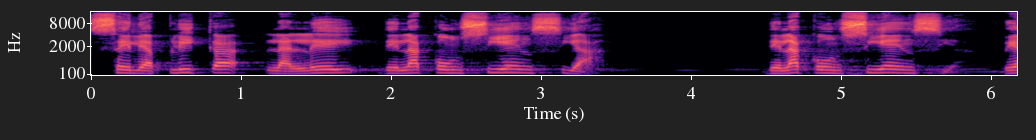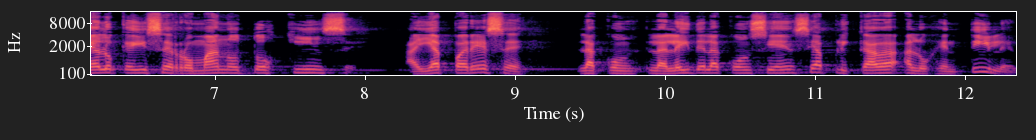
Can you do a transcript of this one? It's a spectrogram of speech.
se le aplica la ley de la conciencia, de la conciencia. Vea lo que dice Romanos 2.15. Ahí aparece la, la, ley de la conciencia aplicada a los gentiles.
